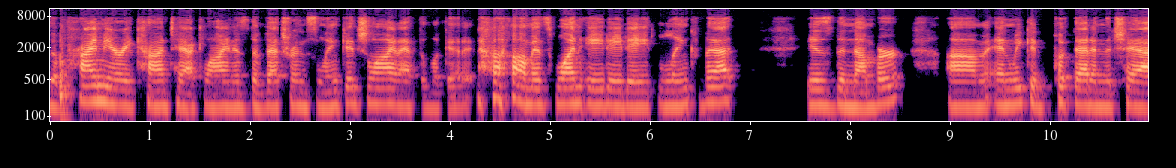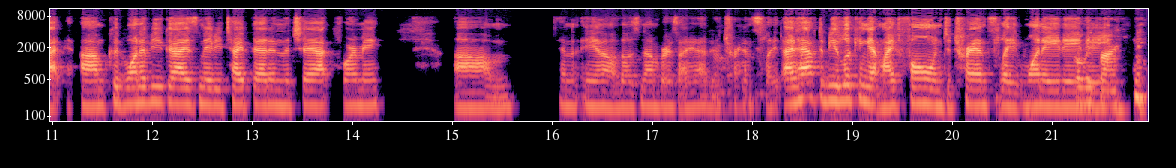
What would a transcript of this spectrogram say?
the primary contact line is the Veterans Linkage Line. I have to look at it. Um, It's 1-888-LINK-VET is the number. Um, And we could put that in the chat. Um, Could one of you guys maybe type that in the chat for me? Um, And, you know, those numbers I had to translate. I'd have to be looking at my phone to translate Totally 1-888. fine.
